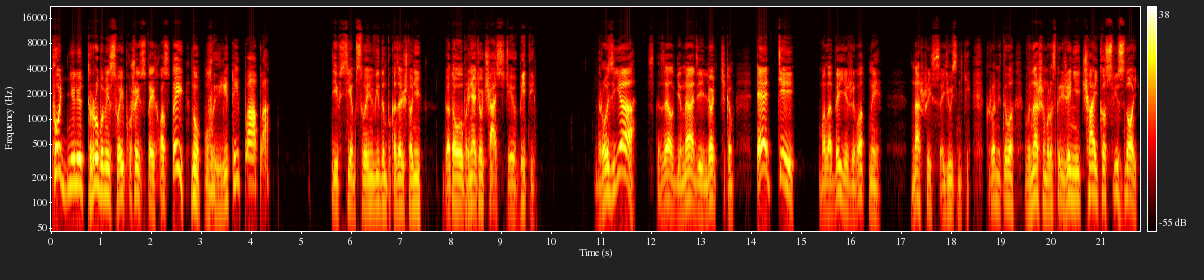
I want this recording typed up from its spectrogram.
подняли трубами свои пушистые хвосты, ну, вылитый папа. И всем своим видом показали, что они готовы принять участие в битве. «Друзья!» — сказал Геннадий летчикам. «Эти молодые животные — наши союзники. Кроме того, в нашем распоряжении чайка связной».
